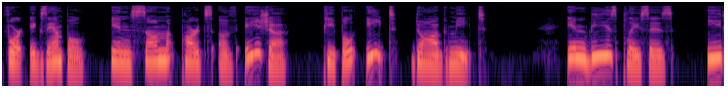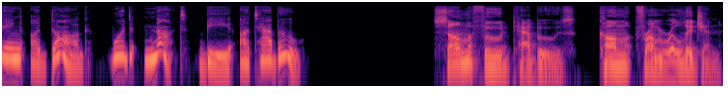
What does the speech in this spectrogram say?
For example, in some parts of Asia, people eat dog meat. In these places, eating a dog would not be a taboo. Some food taboos come from religion.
